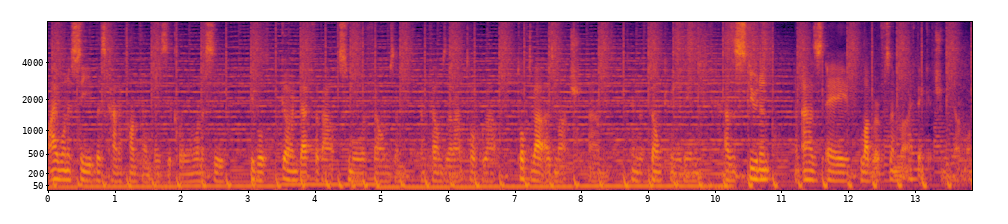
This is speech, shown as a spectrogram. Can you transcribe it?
I want to see this kind of content basically. I want to see people go in depth about smaller films and, and films that aren't talked about talked about as much um, in the film community. And as a student and as a lover of cinema, I think it should be done more.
